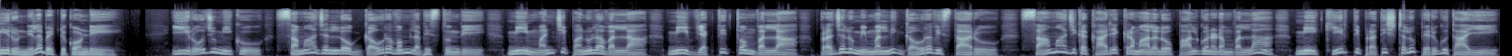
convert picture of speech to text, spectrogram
మీరు నిలబెట్టుకోండి. ఈరోజు మీకు సమాజంలో గౌరవం లభిస్తుంది. మీ మంచి పనుల వల్ల మీ వ్యక్తిత్వం వల్ల ప్రజలు మిమ్మల్ని గౌరవిస్తారు. సామాజిక కార్యక్రమాలలో పాల్గొనడం వల్ల మీ కీర్తి ప్రతిష్టలు పెరుగుతాయి.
